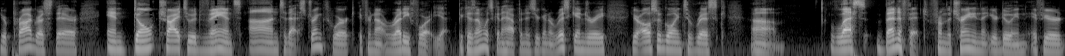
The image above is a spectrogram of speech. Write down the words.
your progress there and don't try to advance on to that strength work if you're not ready for it yet. Because then what's going to happen is you're going to risk injury. You're also going to risk um, less benefit from the training that you're doing if your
